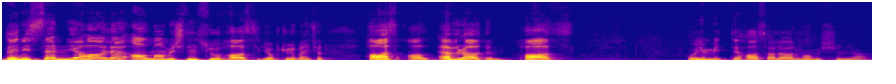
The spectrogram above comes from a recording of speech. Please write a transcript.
Deniz sen niye hala almamıştın su has? Ya bu çocuk beni çağır. Has al evladım. Has. Oyun bitti. Has hala almamışsın ya.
